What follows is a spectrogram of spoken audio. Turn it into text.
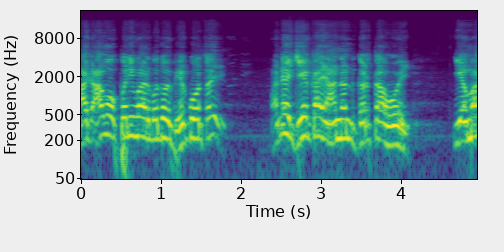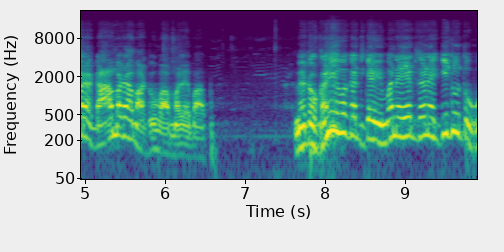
આજ આવો પરિવાર બધો ભેગો થઈ અને જે કાંઈ આનંદ કરતા હોય એ અમારા ગામડામાં જોવા મળે બાપ. મેં તો ઘણી વખત કહી મને એક જણે કીધું તું,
